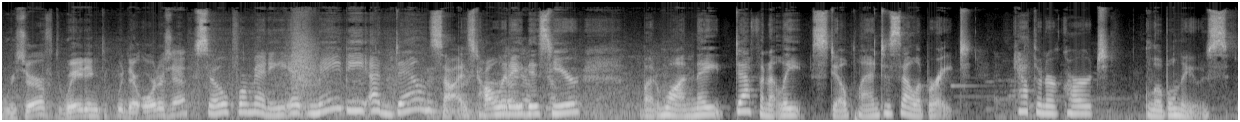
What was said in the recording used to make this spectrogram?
reserved, waiting to put their orders in. So for many, it may be a downsized holiday this year, but one they definitely still plan to celebrate. Catherine Urquhart, Global News.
